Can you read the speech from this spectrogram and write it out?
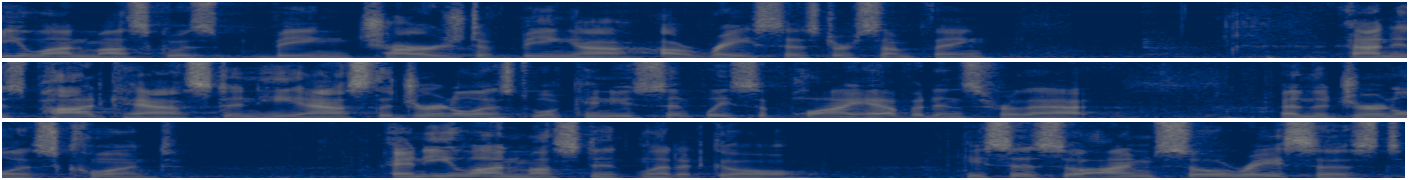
Elon Musk was being charged of being a, a racist or something on his podcast, and he asked the journalist, Well, can you simply supply evidence for that? And the journalist couldn't. And Elon Musk didn't let it go. He says, So I'm so racist,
